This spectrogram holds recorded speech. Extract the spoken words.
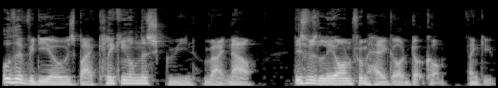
other videos by clicking on the screen right now. This was Leon from HairGuard.com. Thank you.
